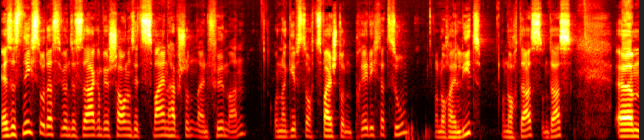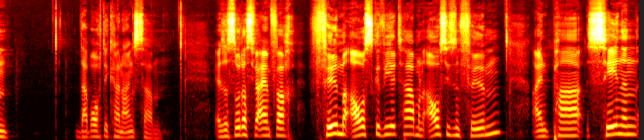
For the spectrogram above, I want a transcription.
es ist nicht so, dass wir uns jetzt sagen, wir schauen uns jetzt zweieinhalb Stunden einen Film an und dann gibt es noch zwei Stunden Predigt dazu und noch ein Lied und noch das und das. Ähm, da braucht ihr keine Angst haben. Es ist so, dass wir einfach Filme ausgewählt haben und aus diesen Filmen ein paar Szenen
